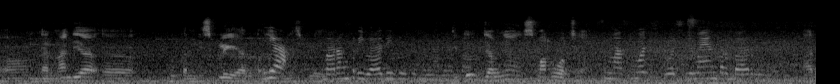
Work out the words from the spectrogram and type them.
Oh, karena dia uh, bukan display ya bukan iya display. barang pribadi sih sebenarnya. Itu jamnya smartwatch ya? Smartwatch watch lima yang terbaru. Har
